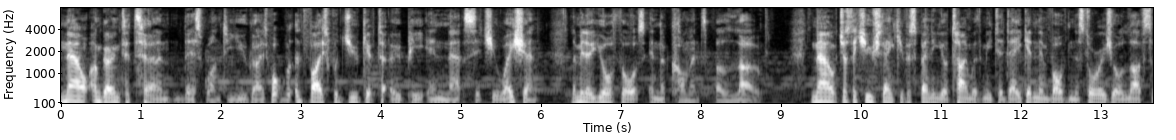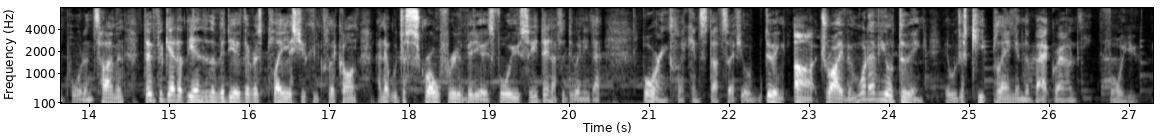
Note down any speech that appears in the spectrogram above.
Now I'm going to turn this one to you guys. What advice would you give to OP in that situation? Let me know your thoughts in the comments below. Now, just a huge thank you for spending your time with me today, getting involved in the stories, your love, support, and time. And don't forget at the end of the video, there is a playlist you can click on, and it will just scroll through the videos for you, so you don't have to do any of that boring clicking stuff. So if you're doing art, driving, whatever you're doing, it will just keep playing in the background for you.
